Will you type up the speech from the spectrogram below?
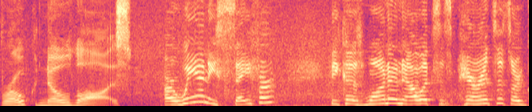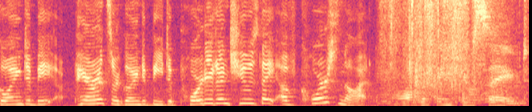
broke no laws. Are we any safer? Because Juan and Alex's parents are going to be parents are going to be deported on Tuesday? Of course not. All the things you've saved.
